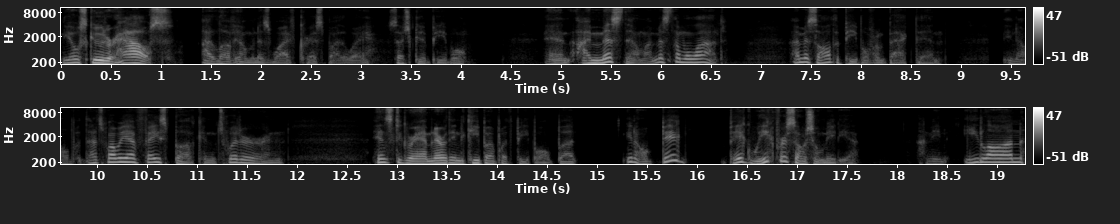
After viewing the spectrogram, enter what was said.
the old Scooter house. I love him and his wife Chris, by the way. Such good people, and I miss them. I miss them a lot. I miss all the people from back then. You know, but that's why we have Facebook and Twitter and Instagram and everything to keep up with people. But, you know, big, big week for social media. I mean, Elon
